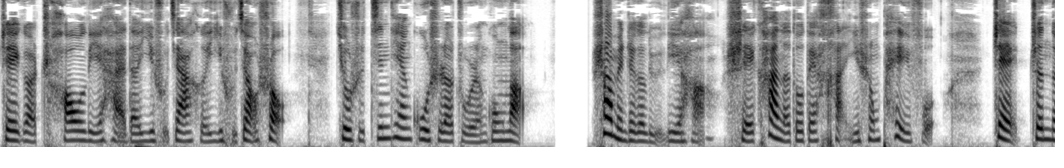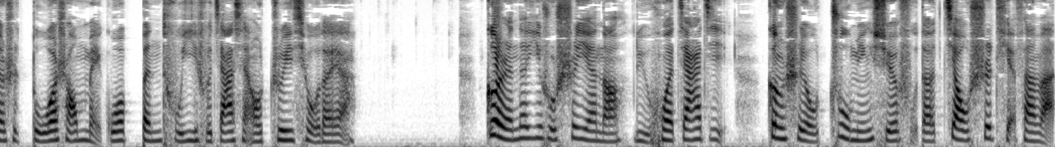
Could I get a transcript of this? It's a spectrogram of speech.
这个超厉害的艺术家和艺术教授，就是今天故事的主人公了。上面这个履历哈，谁看了都得喊一声佩服。这真的是多少美国本土艺术家想要追求的呀！个人的艺术事业呢，屡获佳绩，更是有著名学府的教师铁饭碗。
